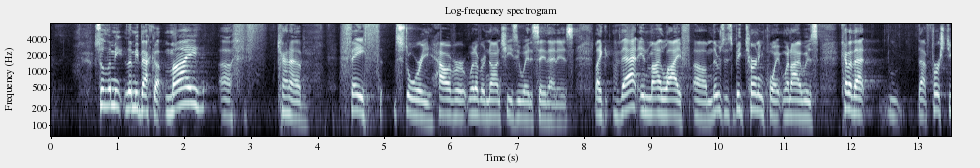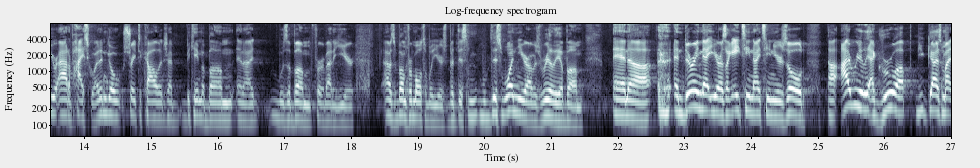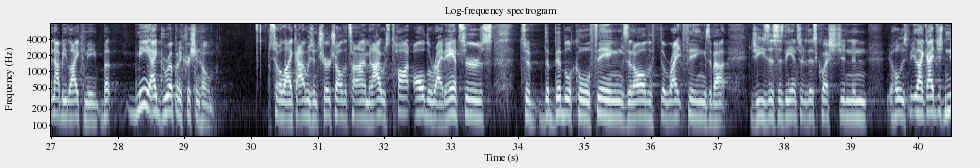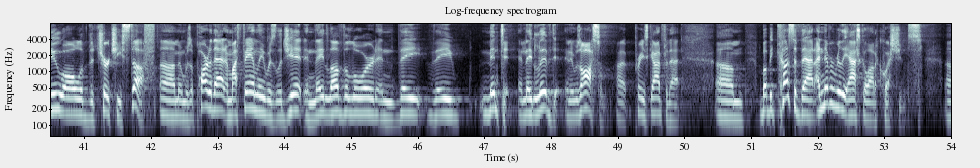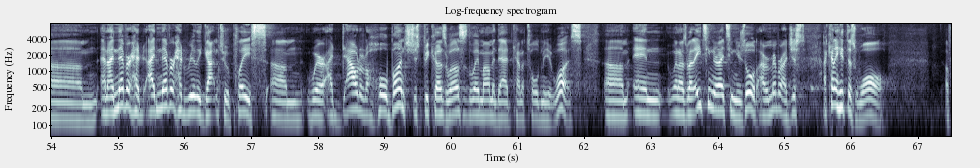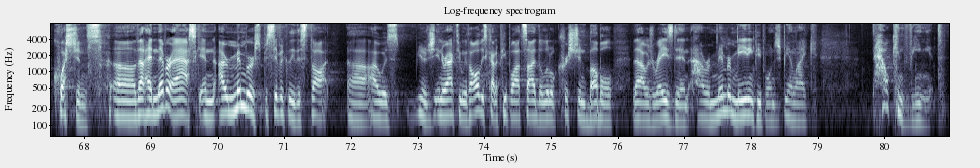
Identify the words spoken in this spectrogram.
so let me, let me back up. My uh, f- kind of faith story, however, whatever non cheesy way to say that is, like that in my life, um, there was this big turning point when I was kind of that that first year out of high school. I didn't go straight to college. I became a bum, and I was a bum for about a year. I was a bum for multiple years, but this, this one year I was really a bum. And, uh, and during that year, I was like 18, 19 years old. Uh, I really, I grew up, you guys might not be like me, but me, I grew up in a Christian home. So, like, I was in church all the time and I was taught all the right answers to the biblical things and all the, the right things about Jesus is the answer to this question and Holy Spirit. Like, I just knew all of the churchy stuff um, and was a part of that. And my family was legit and they loved the Lord and they, they meant it and they lived it. And it was awesome. I praise God for that. Um, but because of that, I never really asked a lot of questions. Um, and I never had, I never had really gotten to a place um, where I doubted a whole bunch just because, well, this is the way mom and dad kind of told me it was. Um, and when I was about 18 or 19 years old, I remember I just, I kind of hit this wall of questions uh, that I had never asked. And I remember specifically this thought. Uh, I was, you know, just interacting with all these kind of people outside the little Christian bubble that I was raised in. I remember meeting people and just being like, how convenient.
